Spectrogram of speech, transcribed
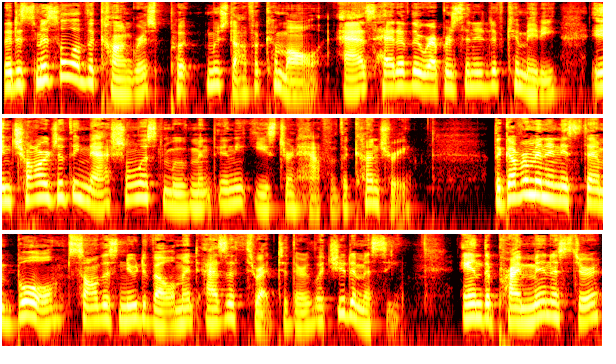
The dismissal of the Congress put Mustafa Kemal, as head of the Representative Committee, in charge of the nationalist movement in the eastern half of the country. The government in Istanbul saw this new development as a threat to their legitimacy, and the Prime Minister,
